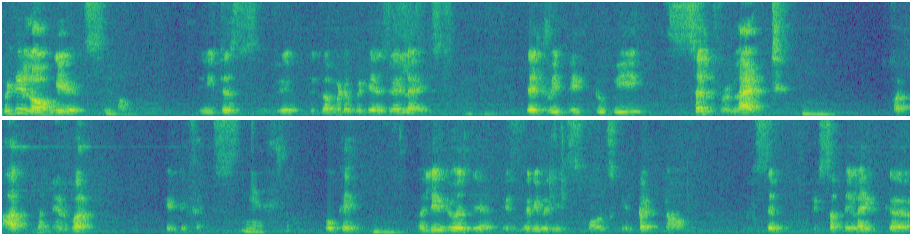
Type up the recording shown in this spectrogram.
pretty long years, you know, it is, the government of India has realized that we need to be self-reliant Mm. or Atmanirbhar in defense. Yes. Okay, Mm. earlier it was there in very very small scale, but now it's, a, it's something like uh,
